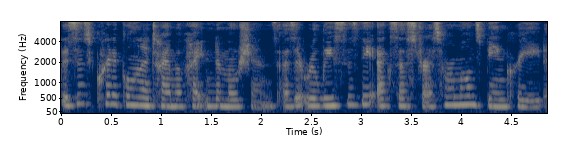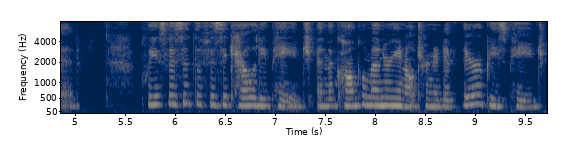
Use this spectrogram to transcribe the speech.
This is critical in a time of heightened emotions as it releases the excess stress hormones being created. Please visit the physicality page and the complementary and alternative therapies page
